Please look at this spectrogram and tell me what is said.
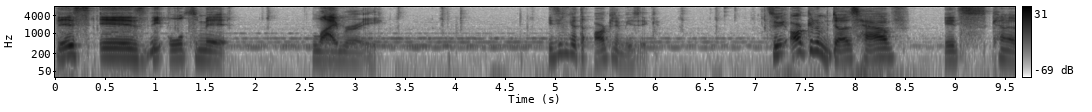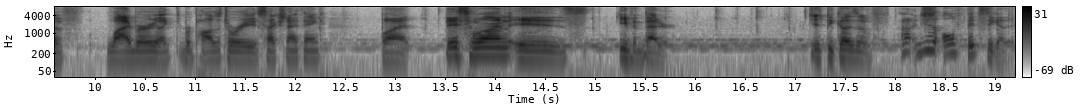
this is the ultimate library. He's even got the Arcana music. So the Arcanum does have its kind of library, like the repository section, I think. But this one is even better. Just because of, uh, it just all fits together.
